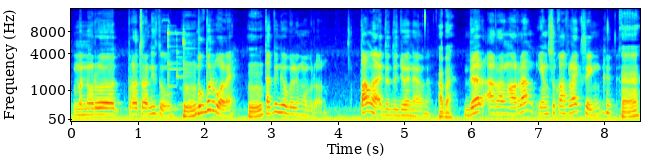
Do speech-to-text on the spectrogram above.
menurut peraturan itu Hmm. bukber boleh, Hmm. tapi nggak boleh ngobrol. Tahu nggak itu tujuannya apa? Apa? Biar orang-orang yang suka flexing Heeh.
